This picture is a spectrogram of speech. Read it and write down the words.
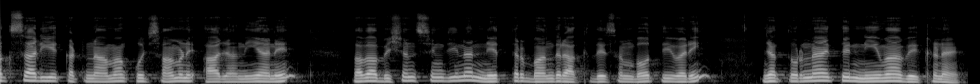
ਅਕਸਰ ਇਹ ਘਟਨਾਵਾਂ ਕੁਝ ਸਾਹਮਣੇ ਆ ਜਾਂਦੀਆਂ ਨੇ। ਬਾਬਾ ਬਿਸ਼ਨ ਸਿੰਘ ਜੀ ਨਾ ਨੇਤਰ ਬੰਦ ਰੱਖਦੇ ਸਨ ਬਹੁਤੀ ਵਾਰੀ, ਜਾਂ ਤੁਰਨਾ ਹੈ ਤੇ ਨੀਵਾ ਵੇਖਣਾ ਹੈ।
